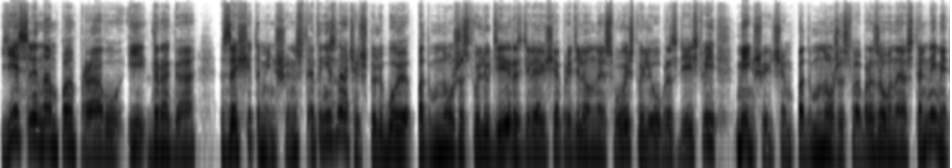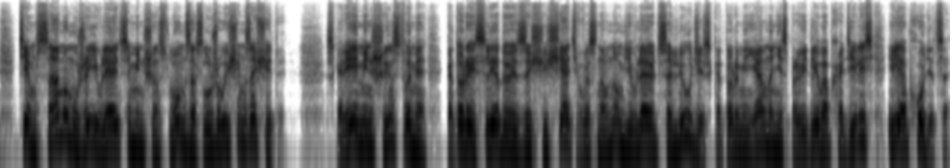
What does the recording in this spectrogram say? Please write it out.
если нам по праву и дорога защита меньшинств, это не значит, что любое подмножество людей, разделяющее определенное свойство или образ действий, меньшее, чем подмножество, образованное остальными, тем самым уже является меньшинством, заслуживающим защиты. Скорее, меньшинствами, которые следует защищать, в основном являются люди, с которыми явно несправедливо обходились или обходятся,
